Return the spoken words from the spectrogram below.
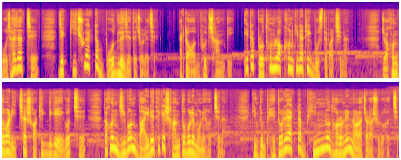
বোঝা যাচ্ছে যে কিছু একটা বদলে যেতে চলেছে। একটা অদ্ভুত শান্তি, এটা প্রথম লক্ষণ কিনা ঠিক বুঝতে পারছি না। যখন তোমার ইচ্ছা সঠিক দিকে এগোচ্ছে, তখন জীবন বাইরে থেকে শান্ত বলে মনে হচ্ছে না। কিন্তু ভেতরে একটা ভিন্ন ধরনের নড়াচড়া শুরু হচ্ছে।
